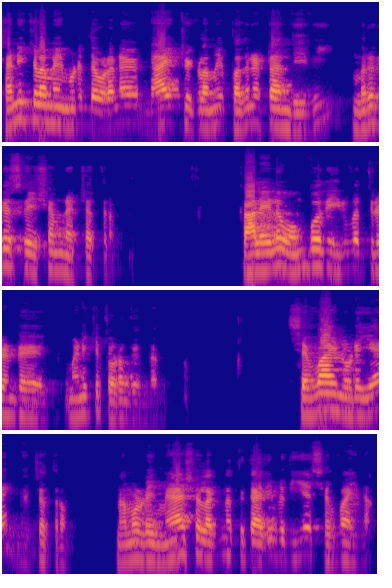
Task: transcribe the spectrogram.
சனிக்கிழமை முடிந்த உடனே ஞாயிற்றுக்கிழமை பதினெட்டாம் தேதி மிருகசீஷம் நட்சத்திரம். காலையில் ஒம்பது இருபத்தி ரெண்டு மணிக்கு தொடங்குகிறது. செவ்வாயினுடைய நட்சத்திரம். நம்மளுடைய மேஷ லக்னத்துக்கு அதிபதியே செவ்வாய் தான்.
